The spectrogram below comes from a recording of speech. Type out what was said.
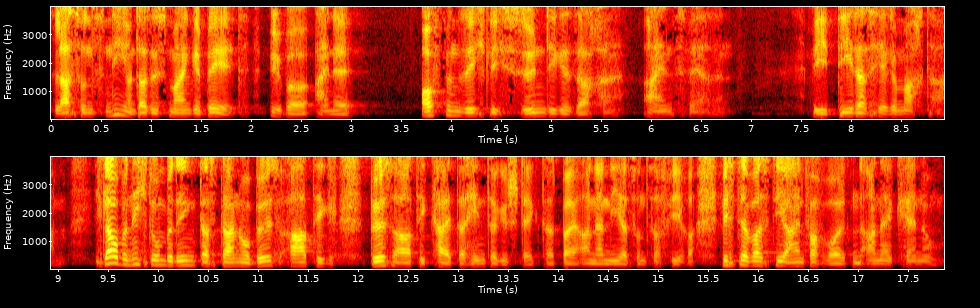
lass uns nie, und das ist mein Gebet, über eine offensichtlich sündige Sache eins werden, wie die das hier gemacht haben. Ich glaube nicht unbedingt, dass da nur Bösartig, Bösartigkeit dahinter gesteckt hat bei Ananias und Sapphira. Wisst ihr, was die einfach wollten? Anerkennung.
